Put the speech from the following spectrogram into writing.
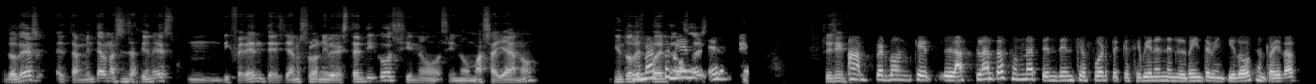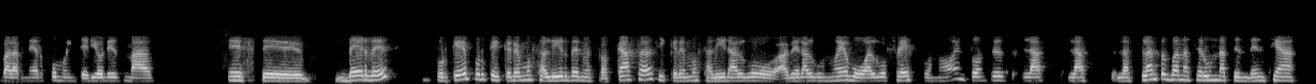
Entonces, eh, también te da unas sensaciones mm, diferentes, ya no solo a nivel estético, sino, sino más allá, ¿no? Y entonces sí. Sí, Ah, perdón, que las plantas son una tendencia fuerte que se vienen en el 2022, en realidad para tener como interiores más este, verdes, ¿Por qué? Porque queremos salir de nuestras casas y queremos salir algo, a ver algo nuevo, algo fresco, ¿no? Entonces, las, las, las plantas van a ser una tendencia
